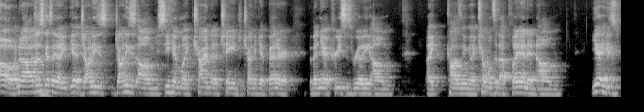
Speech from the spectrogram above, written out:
Oh no, I was just gonna say like yeah, Johnny's Johnny's um you see him like trying to change and trying to get better, but then yeah, Kreese is really um like causing like trouble to that plan and um yeah, he's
